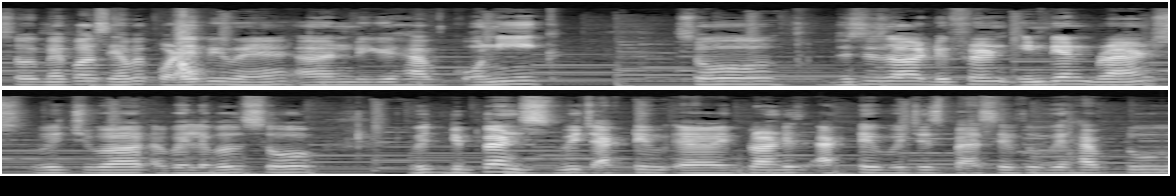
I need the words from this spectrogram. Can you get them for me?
So my पास यहाँ पे पड़े भी हुए हैं and you have Conic. So this is our different Indian brands which were available. So which depends which active uh, implant is active, which is passive. So we have to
